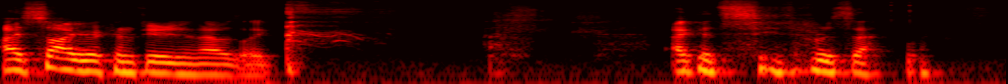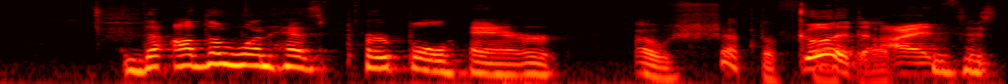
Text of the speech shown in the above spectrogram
I saw your confusion. I was like, I could see the resemblance. The other one has purple hair. Oh, shut the fuck good. up. I just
